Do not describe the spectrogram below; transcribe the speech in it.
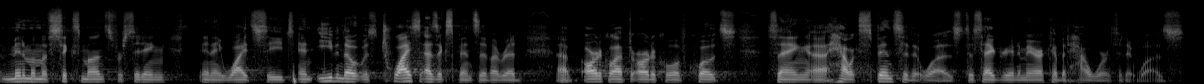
a minimum of six months for sitting in a white seat. And even though it was twice as expensive, I read uh, article after article of quotes saying uh, how expensive it was to segregate America, but how worth it it was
